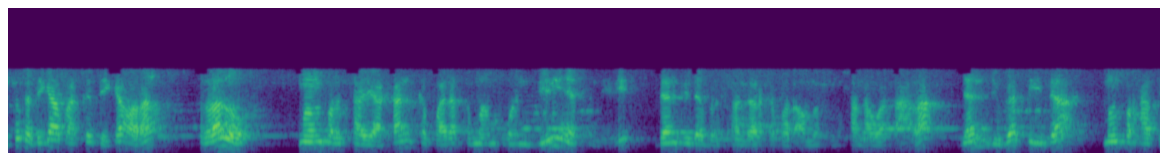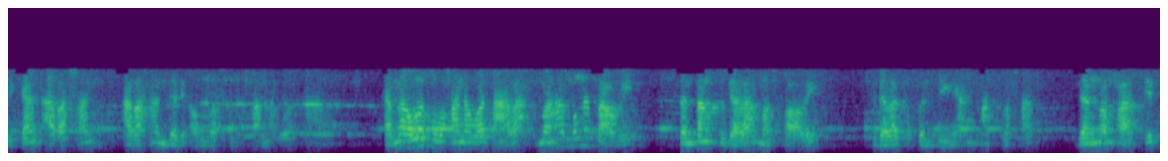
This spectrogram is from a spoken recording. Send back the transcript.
Itu ketika apa? Ketika orang terlalu mempercayakan kepada kemampuan dirinya sendiri dan tidak bersandar kepada Allah Subhanahu wa taala dan juga tidak memperhatikan arahan-arahan dari Allah Subhanahu wa taala. Karena Allah Subhanahu wa taala Maha mengetahui tentang segala masalah, segala kepentingan, maslahat dan mafasid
